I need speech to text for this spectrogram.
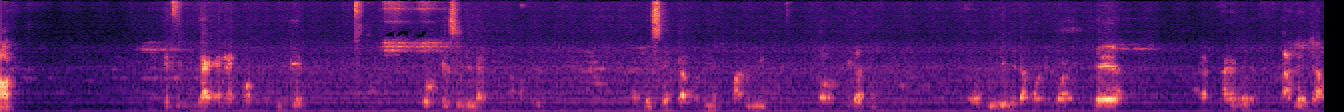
নট মনে করেন যে কোনো চাপ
